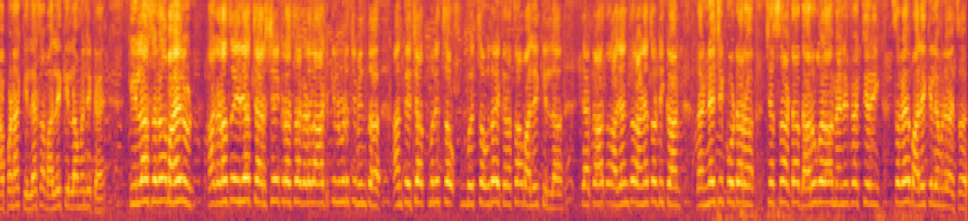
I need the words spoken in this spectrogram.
आपण हा किल्ल्याचा बाले किल्ला म्हणजे काय? किल्ला सगळा बाहेरून हा गडाचा एरिया चारशे एकराचा गडाला आठ किलोमीटरची भिंत आणि त्याच्या आतमध्ये चौ चौदा एकराचा बाले किल्ला. त्या काळात राजांचं राहण्याचं ठिकाण धान्याची कोठारं शस्त्रसाठा दारुगळा मॅन्युफॅक्चरिंग सगळ्या बाले किल्ल्यामध्ये व्हायचं.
